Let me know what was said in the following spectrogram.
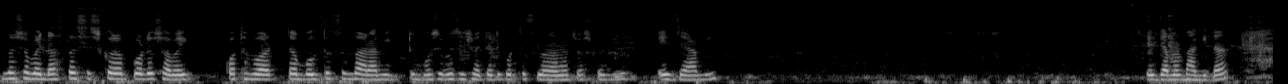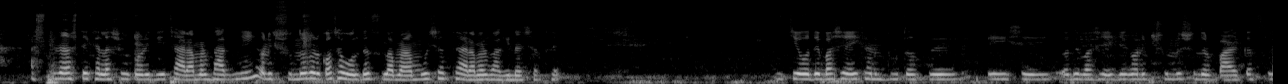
আমরা সবাই নাস্তা শেষ করার পরে সবাই কথাবার্তা বলতেছিল আর আমি একটু বসে বসে শয়তানি করতেছিলাম আমার চশমা দিয়ে। এই যে আমি। এই যে আমার ভাগিনা। আস্তে না আস্তে খেলা শুরু করে দিয়েছে আর আমার ভাগ্নি অনেক সুন্দর করে কথা বলতেছিল আমার আম্মুর সাথে আর আমার ভাগিনার সাথে। যে ওদের বাসায় এখানে ভূত আছে, এই সেই, ওদের বাসায় এই জায়গায় অনেক সুন্দর সুন্দর পার্ক আছে।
